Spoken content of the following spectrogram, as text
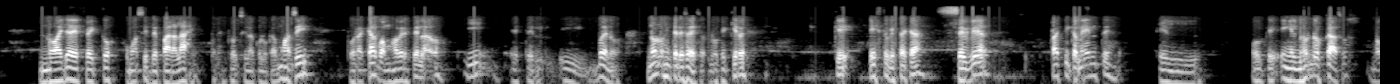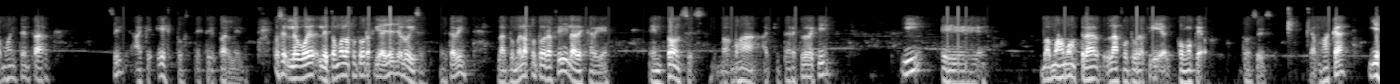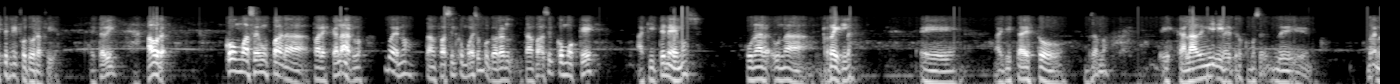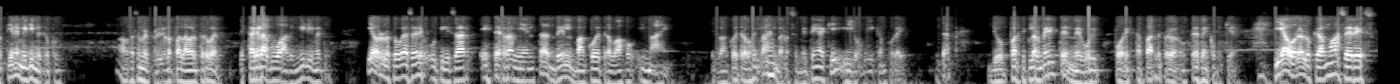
no haya efectos, como decir, de paralaje. Por ejemplo, si la colocamos así, por acá vamos a ver este lado y, este, y bueno, no nos interesa eso. Lo que quiero es que esto que está acá se vea prácticamente el, porque en el mejor de los casos vamos a intentar ¿sí? a que esto esté paralelo. Entonces le, voy, le tomo la fotografía, ya yo lo hice, ¿está bien? La tomé la fotografía y la descargué. Entonces, vamos a, quitar esto de aquí y eh, vamos a mostrar la fotografía, cómo quedó. Entonces, vamos acá y esta es mi fotografía. ¿Está bien? Ahora, ¿cómo hacemos para, para escalarlo? Bueno, tan fácil como eso, porque ahora tan fácil como que aquí tenemos una, una regla. Eh, aquí está esto, ¿cómo se llama? Escalada en milímetros, ¿cómo se? De, bueno, tiene milímetros, pues. Ahora se me perdió la palabra, pero bueno, está graduado en milímetros. Y ahora lo que voy a hacer es utilizar esta herramienta del banco de trabajo imagen. El banco de trabajo imagen, bueno, se meten aquí y lo ubican por ahí. Yo particularmente me voy por esta parte, pero ustedes ven como quieran. Y ahora lo que vamos a hacer es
